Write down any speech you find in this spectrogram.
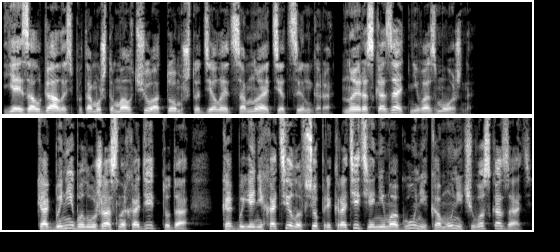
Я изолгалась, потому что молчу о том, что делает со мной отец Ингара, но и рассказать невозможно. Как бы ни было ужасно ходить туда, как бы я ни хотела все прекратить, я не могу никому ничего сказать.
